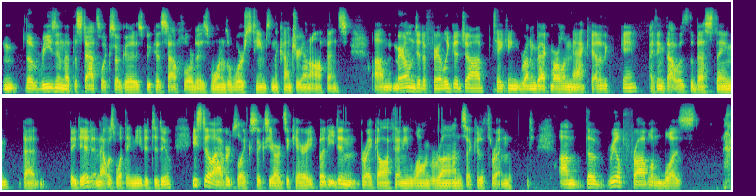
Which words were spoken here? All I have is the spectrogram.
the reason that the stats look so good is because South Florida is one of the worst teams in the country on offense. Um, Maryland did a fairly good job taking running back Marlon Mack out of the game. I think that was the best thing that they did, and that was what they needed to do. He still averaged like six yards a carry, but he didn't break off any long runs that could have threatened. Um, the real problem was.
